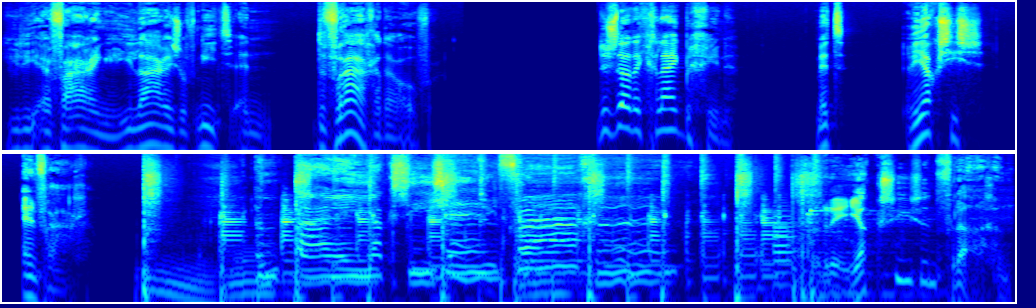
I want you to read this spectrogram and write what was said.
jullie ervaringen, hilarisch of niet, en de vragen daarover. Dus laat ik gelijk beginnen met reacties en vragen. Een paar reacties en vragen. Reacties en vragen.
